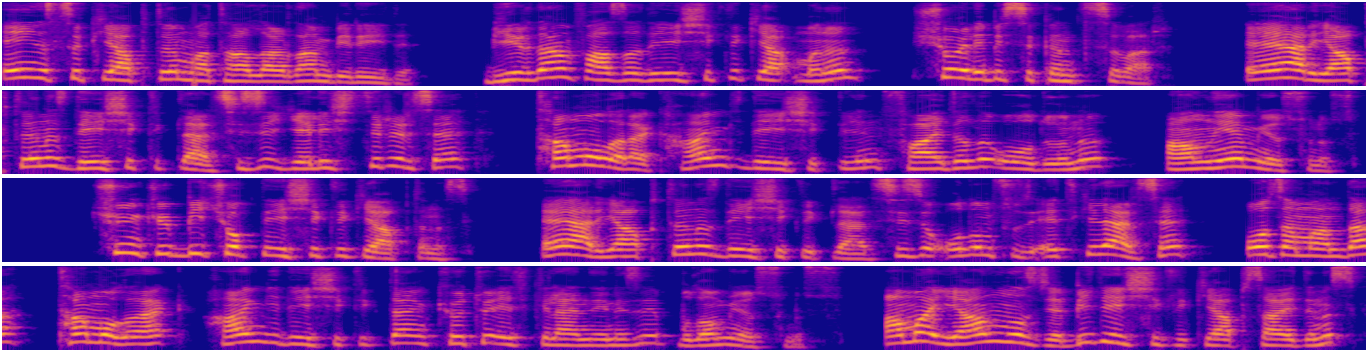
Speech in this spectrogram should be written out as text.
en sık yaptığım hatalardan biriydi. Birden fazla değişiklik yapmanın şöyle bir sıkıntısı var. Eğer yaptığınız değişiklikler sizi geliştirirse tam olarak hangi değişikliğin faydalı olduğunu anlayamıyorsunuz. Çünkü birçok değişiklik yaptınız. Eğer yaptığınız değişiklikler sizi olumsuz etkilerse o zaman da tam olarak hangi değişiklikten kötü etkilendiğinizi bulamıyorsunuz. Ama yalnızca bir değişiklik yapsaydınız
